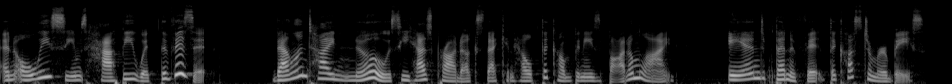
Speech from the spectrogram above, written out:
and always seems happy with the visit. Valentine knows he has products that can help the company's bottom line and benefit the customer base,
